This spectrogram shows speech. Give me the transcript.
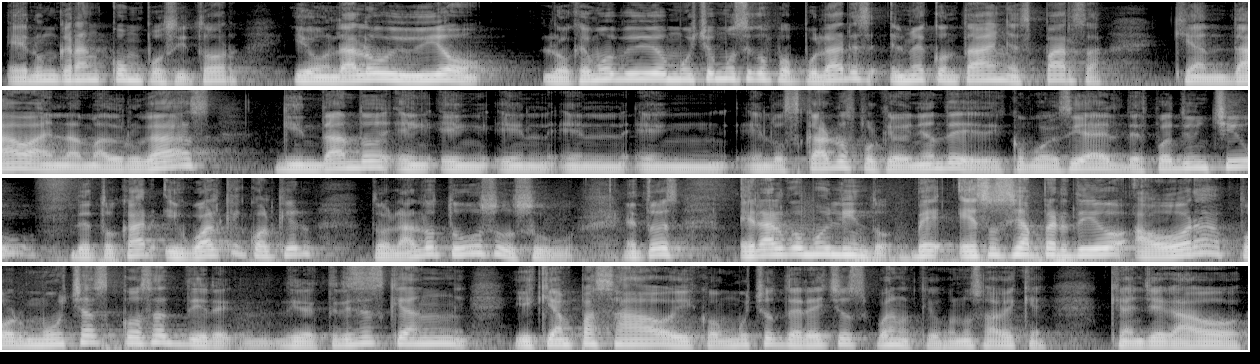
Era un gran compositor. Y Don Lalo vivió lo que hemos vivido muchos músicos populares. Él me contaba en Esparza que andaba en las madrugadas guindando en, en, en, en, los carros porque venían de, como decía él, después de un chivo, de tocar, igual que cualquier, Don Lalo tuvo su, su, Entonces, era algo muy lindo. Ve, eso se ha perdido ahora por muchas cosas directrices que han, y que han pasado y con muchos derechos, bueno, que uno sabe que, que han llegado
